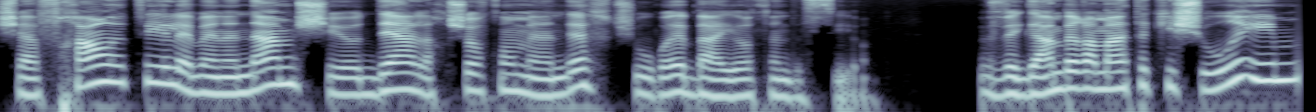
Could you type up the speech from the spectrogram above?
שהפכה אותי לבן אדם שיודע לחשוב כמו מהנדס כשהוא רואה בעיות הנדסיות. וגם ברמת הכישורים,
